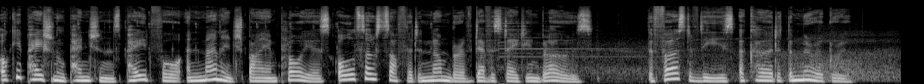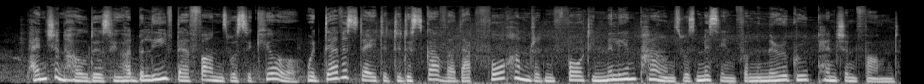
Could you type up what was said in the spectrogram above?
occupational pensions paid for and managed by employers also suffered a number of devastating blows. The first of these occurred at the Mirror Group. Pension holders who had believed their funds were secure were devastated to discover that £440 million was missing from the Mirror Group pension fund.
